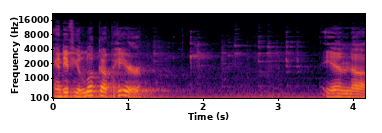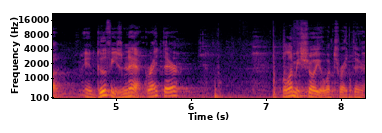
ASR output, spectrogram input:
And if you look up here in, uh, in Goofy's neck, right there, well, let me show you what's right there.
